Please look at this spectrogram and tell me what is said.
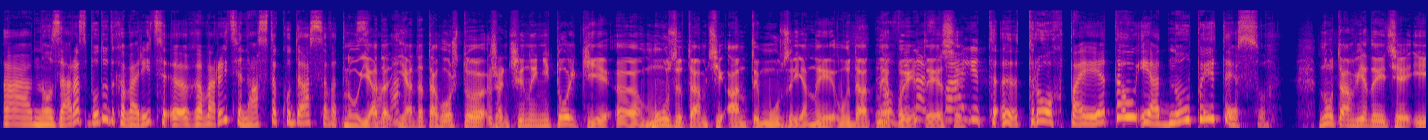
а, но зараз будут говорить э, гаварыць наста кудасава Ну я да, я до того что жанчыны не толькі э, музы там ці антымузы яны выдатныя ну, паэтэсы. э, трох паэтаў і одну паэтэсу Ну там ведаеце і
